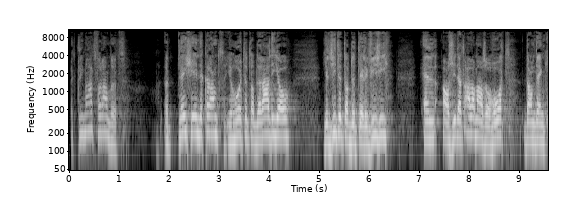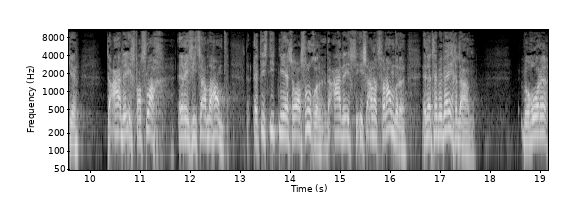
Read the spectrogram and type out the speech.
Het klimaat verandert. Dat lees je in de krant, je hoort het op de radio, je ziet het op de televisie. En als je dat allemaal zo hoort, dan denk je, de aarde is van slag. Er is iets aan de hand. Het is niet meer zoals vroeger. De aarde is, is aan het veranderen. En dat hebben wij gedaan. We horen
